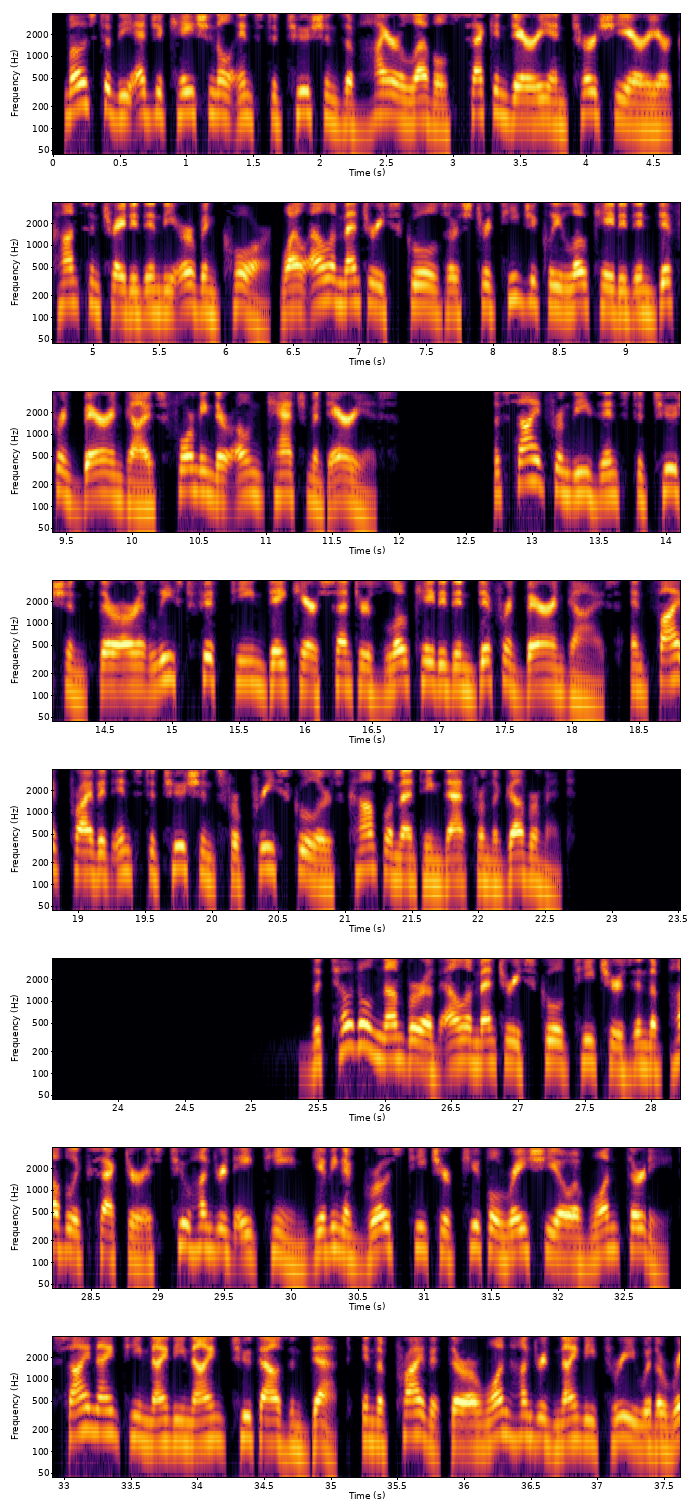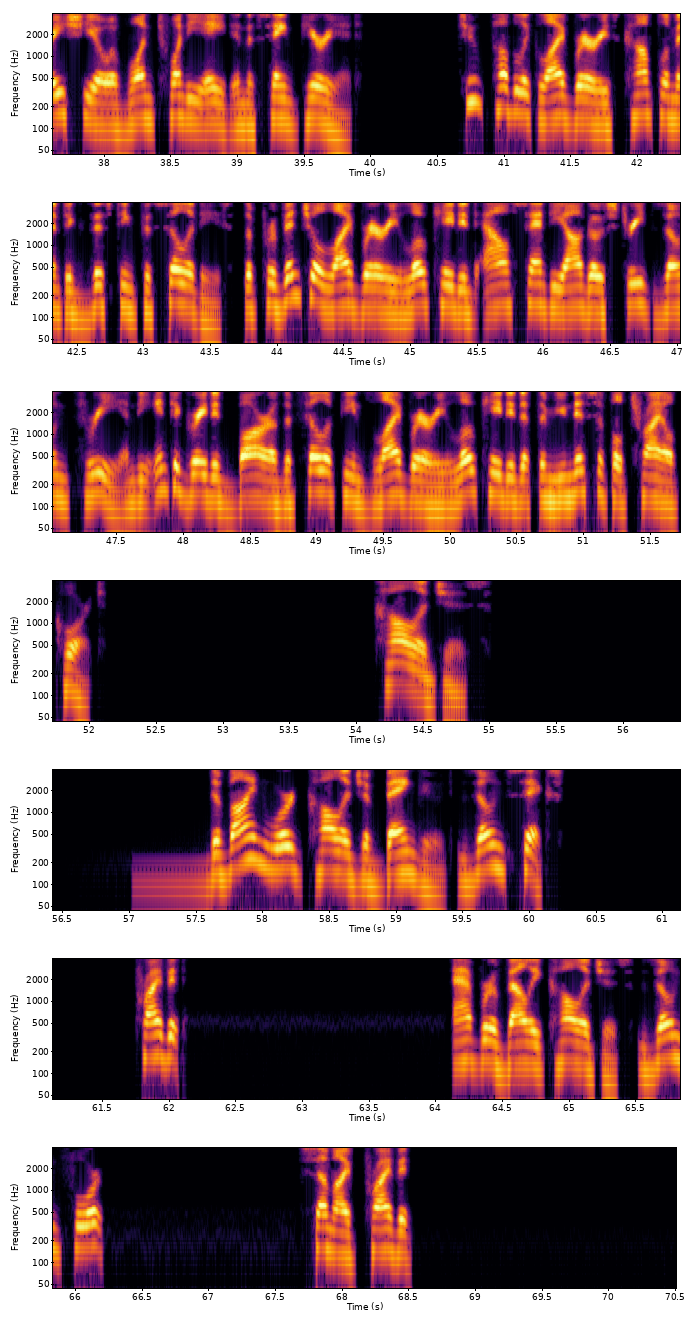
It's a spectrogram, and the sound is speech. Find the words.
Most of the educational institutions of higher levels secondary and tertiary are concentrated in the urban core, while elementary schools are strategically located in different barangays forming their own catchment areas. Aside from these institutions there are at least 15 daycare centers located in different barangays, and five private institutions for preschoolers complementing that from the government. The total number of elementary school teachers in the public sector is 218 giving a gross teacher-pupil ratio of 130 SCI 1999-2000 DEPT. In the private there are 193 with a ratio of 128 in the same period. Two public libraries complement existing facilities, the Provincial Library located Al Santiago Street Zone 3 and the Integrated Bar of the Philippines Library located at the Municipal Trial Court. Colleges. Divine Word College of Bangued, Zone 6 Private. Abra Valley Colleges, Zone 4 Semi-private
